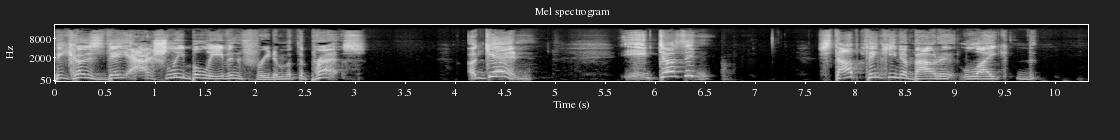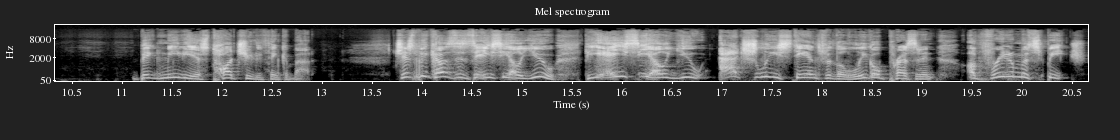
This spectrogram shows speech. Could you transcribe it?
Because they actually believe in freedom of the press. Again, it doesn't stop thinking about it like big media has taught you to think about it. Just because it's ACLU, the ACLU actually stands for the legal precedent of freedom of speech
